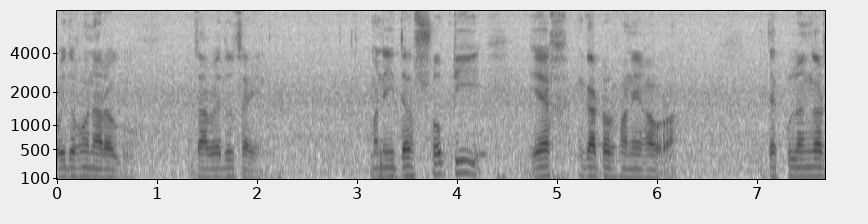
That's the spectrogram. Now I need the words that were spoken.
ওই দেখুন আরও জাবেদও চাইন। মানে এটা সবটি এক গাঁটর পানি খাওয়া এটা কুলাঙ্গার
